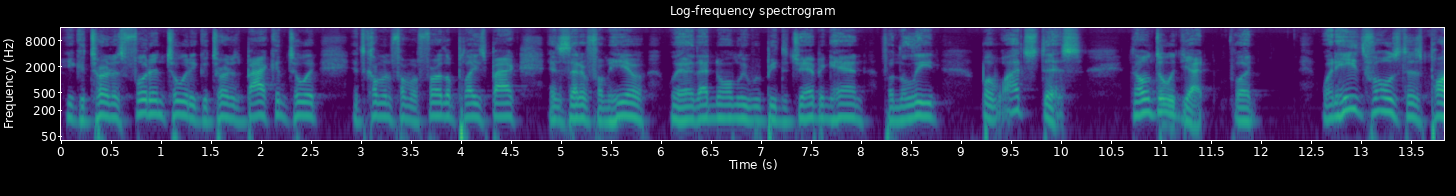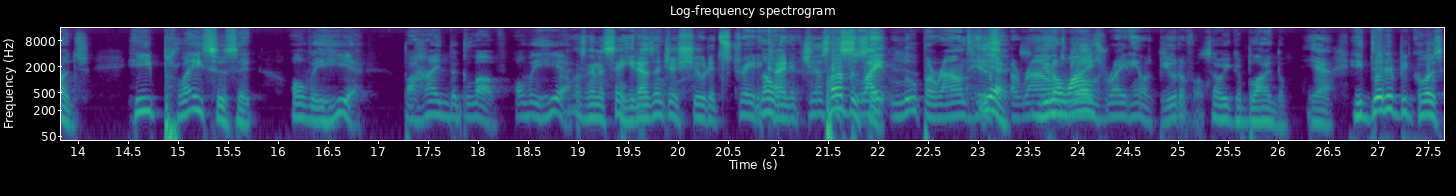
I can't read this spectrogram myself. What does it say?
he could turn his foot into it. He could turn his back into it. It's coming from a further place back instead of from here where that normally would be the jabbing hand from the lead. But watch this. Don't do it yet. But when he throws this punch, he places it over here behind the glove over here. I was going to say he doesn't just shoot it straight. It no, kind of just purposely. a slight loop around his yeah. around you know why? Will's right hand was beautiful. So he could blind them. Yeah. He did it because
